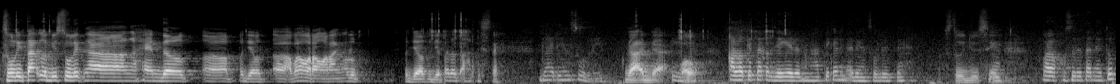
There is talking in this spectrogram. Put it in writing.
Sulitan lebih sulit nge- nge-handle eh, pejabat eh, apa orang-orang pejabat-pejabat atau artis teh? Nggak ada yang sulit. Nggak ada. Iya. Oh, Kalau kita kerjanya dengan hati kan nggak ada yang sulit ya. Setuju sih. Ya. Kalau kesulitan itu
